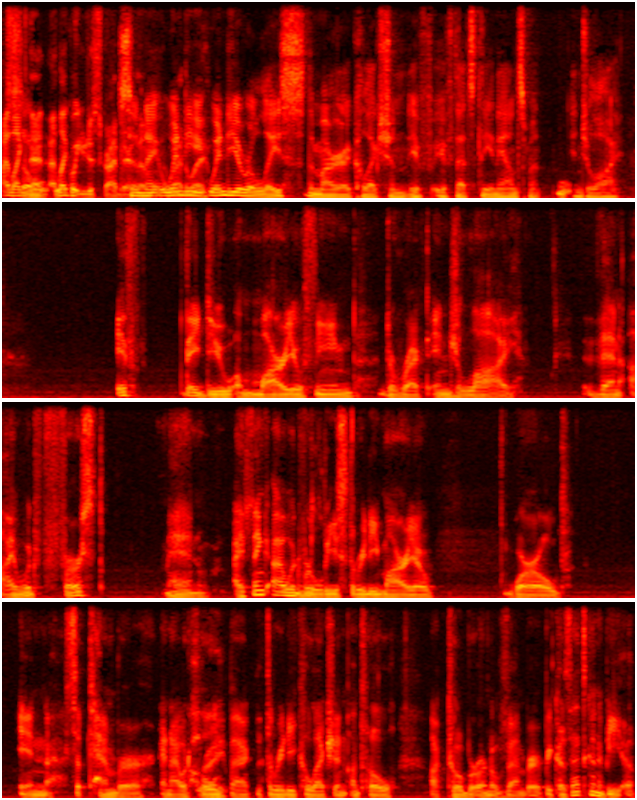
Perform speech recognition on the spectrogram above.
I like so, that. I like what you described. There, so, though, Nate, when do you when do you release the Mario collection? If if that's the announcement in July, if they do a Mario themed direct in July, then I would first, man, I think I would release 3D Mario World in September, and I would hold right. back the 3D collection until October or November because that's going to be a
